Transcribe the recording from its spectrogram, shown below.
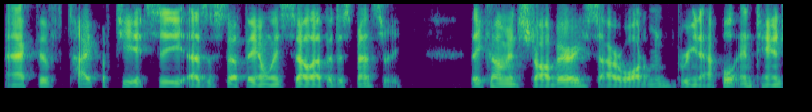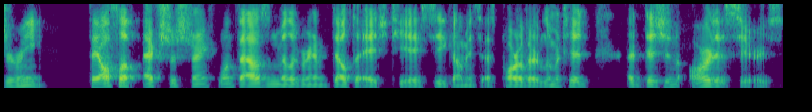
active type of THC as the stuff they only sell at the dispensary. They come in strawberry, sour watermelon, green apple, and tangerine. They also have extra strength 1000 milligram Delta 8 THC gummies as part of their limited edition artist series.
